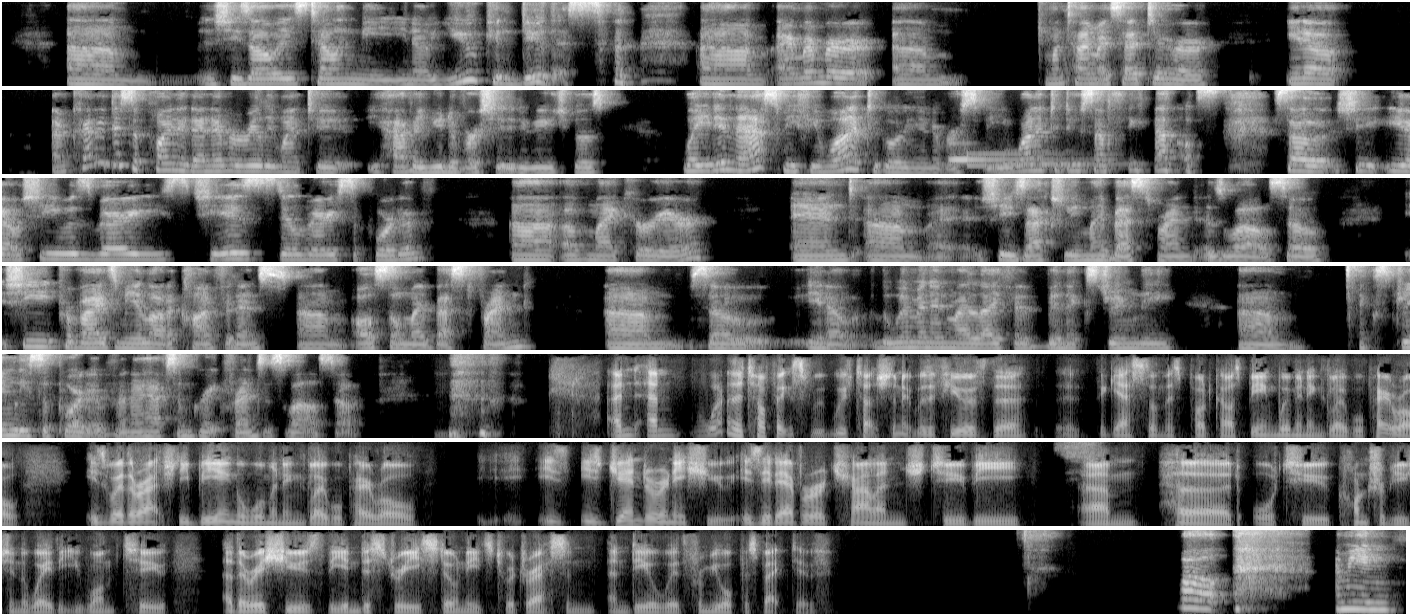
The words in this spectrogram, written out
Um, she's always telling me, you know, you can do this. um, I remember um, one time I said to her, you know, I'm kind of disappointed I never really went to have a university degree. She goes, well, you didn't ask me if you wanted to go to university. You wanted to do something else. So she, you know, she was very, she is still very supportive uh, of my career. And um, she's actually my best friend as well. So she provides me a lot of confidence. Um, also, my best friend. Um, so, you know, the women in my life have been extremely, um, extremely supportive, and I have some great friends as well. So, and and one of the topics we've touched on it with a few of the the guests on this podcast, being women in global payroll, is whether actually being a woman in global payroll is is gender an issue? Is it ever a challenge to be um, heard or to contribute in the way that you want to? Are there issues the industry still needs to address and, and deal with from your perspective? Well, I mean,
